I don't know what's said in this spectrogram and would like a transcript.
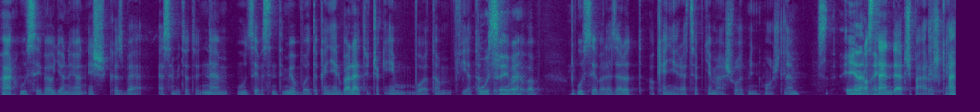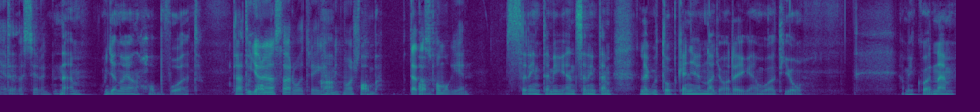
már 20 éve ugyanolyan, és közben eszembe jutott, hogy nem, 20 éve szerintem jobb volt a kenyér, bár lehet, hogy csak én voltam fiatal. 20 éve? 20 évvel ezelőtt a kenyér receptje más volt, mint most, nem? Én nem A standard spáros kenyérről Hát, beszélek. Nem, ugyanolyan hab volt. Tehát Ugyanolyan hab. szar volt régen, Aha, mint most? Hab. Tehát az hab. homogén. Szerintem igen, szerintem legutóbb kenyér nagyon régen volt jó. Amikor nem,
